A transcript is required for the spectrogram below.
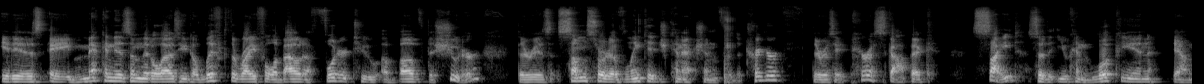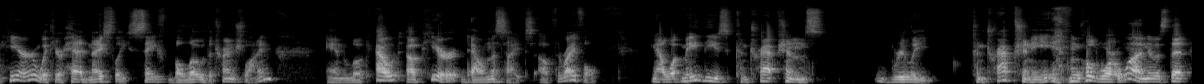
it is a mechanism that allows you to lift the rifle about a foot or two above the shooter. There is some sort of linkage connection for the trigger. There is a periscopic sight so that you can look in down here with your head nicely safe below the trench line and look out up here down the sights of the rifle. Now what made these contraptions really contraptiony in World War I was that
